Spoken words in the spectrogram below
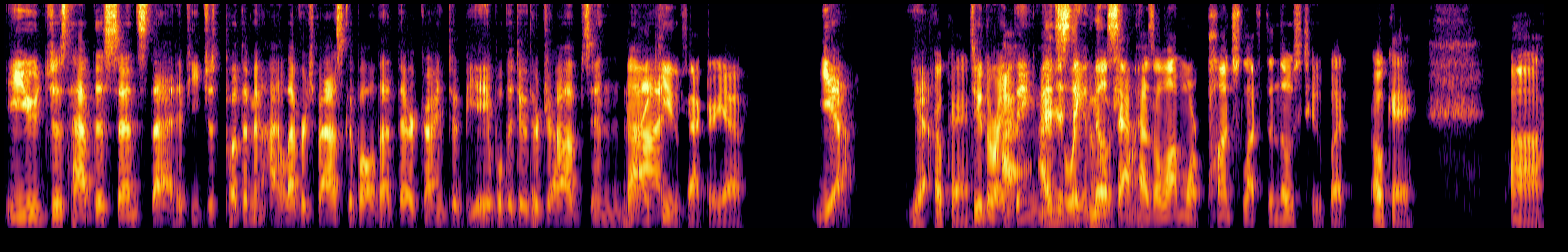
you just have this sense that if you just put them in high leverage basketball, that they're going to be able to do their jobs and The not, IQ factor, yeah. yeah, yeah, Okay. do the right I, thing. I just think Millsap has a lot more punch left than those two, but okay. Uh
